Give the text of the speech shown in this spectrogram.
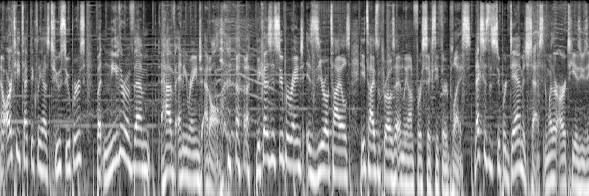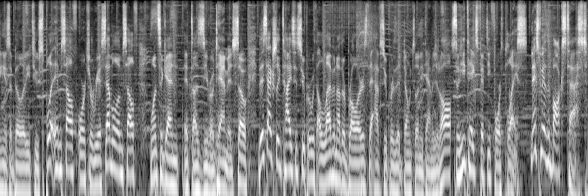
Now RT technically has two supers, but neither of them have any range at all. because his super range is zero tiles, he ties with Rosa and Leon for 63rd place. Next is the super damage test, and whether RT is using his ability to split himself or to reassemble himself, once again, it does zero damage. So this actually ties his super with 11 other brawlers that have supers that don't deal any damage at all, so he takes 54th place. Next, we have the box test.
